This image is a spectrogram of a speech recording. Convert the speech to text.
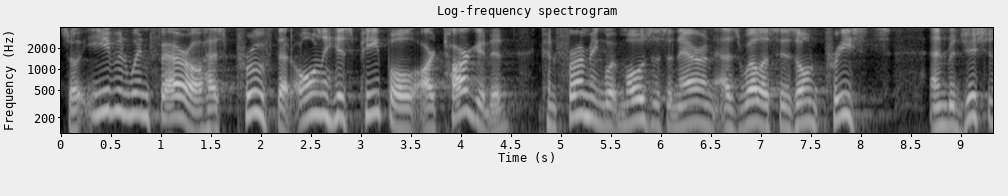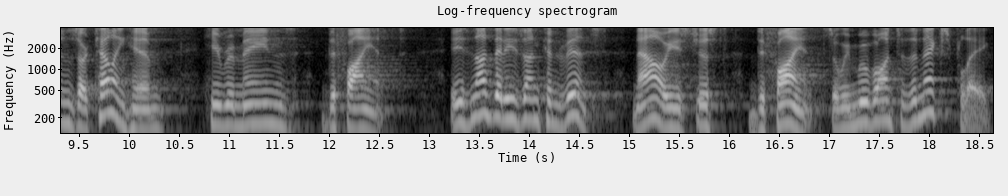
So even when Pharaoh has proof that only his people are targeted, confirming what Moses and Aaron as well as his own priests and magicians are telling him, he remains defiant. It's not that he's unconvinced, now he's just defiant. So we move on to the next plague.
